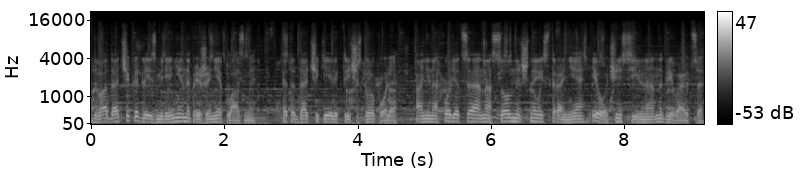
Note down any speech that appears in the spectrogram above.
два датчика для измерения напряжения плазмы. Это датчики электрического поля. Они находятся на солнечной стороне и очень сильно нагреваются.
